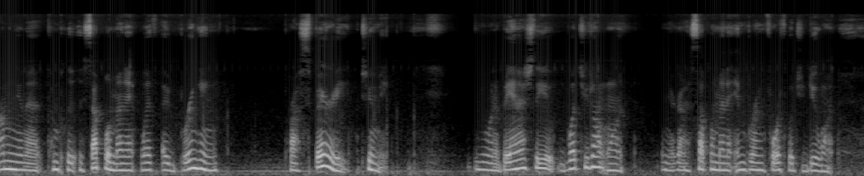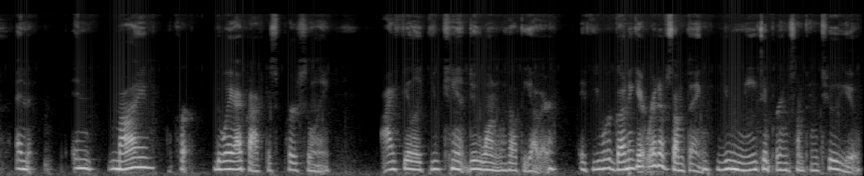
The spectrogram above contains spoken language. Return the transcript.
I'm going to completely supplement it with a bringing prosperity to me. You want to banish the what you don't want and you're going to supplement it and bring forth what you do want. And in my the way I practice personally, I feel like you can't do one without the other if you were going to get rid of something, you need to bring something to you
